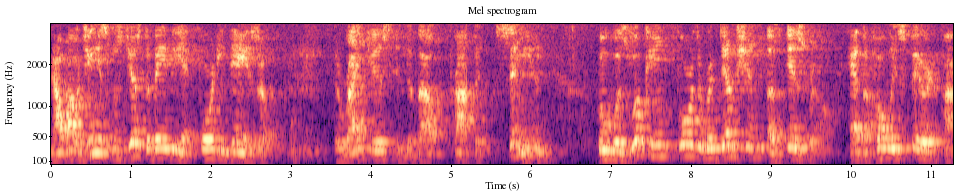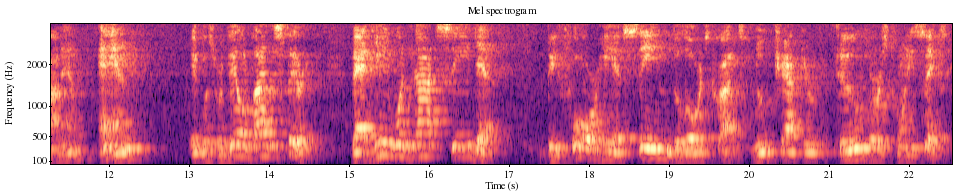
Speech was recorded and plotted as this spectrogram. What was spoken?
Now, while Jesus was just a baby at 40 days old, the righteous and devout prophet Simeon, who was looking for the redemption of Israel, had the Holy Spirit upon him, and it was revealed by the Spirit that he would not see death before he had seen the Lord's Christ. Luke chapter 2, verse 26.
